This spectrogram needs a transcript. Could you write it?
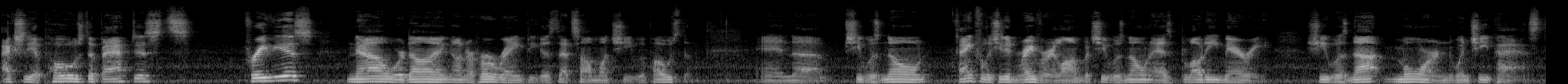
actually opposed the Baptists previous now were dying under her reign because that's how much she opposed them. And uh, she was known, thankfully, she didn't reign very long, but she was known as Bloody Mary. She was not mourned when she passed.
